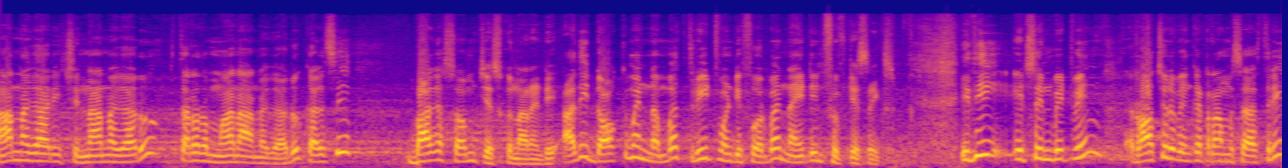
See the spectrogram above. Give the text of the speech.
నాన్నగారి చిన్నాన్నగారు తర్వాత మా నాన్నగారు కలిసి భాగస్వామ్యం చేసుకున్నారండి. అది document number three twenty four by nineteen fifty six ఇది it's in between Rachuru Venkatarama Shastri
